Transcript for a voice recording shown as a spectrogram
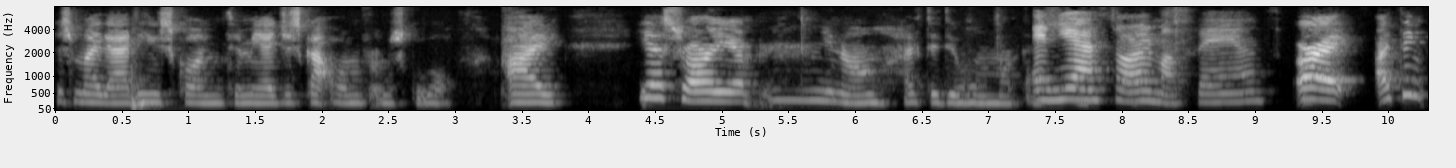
just my dad. He's calling to me. I just got home from school. I, yeah, sorry. Um, you know, I have to do homework. And stuff. yeah, sorry, my fans. All right, I think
